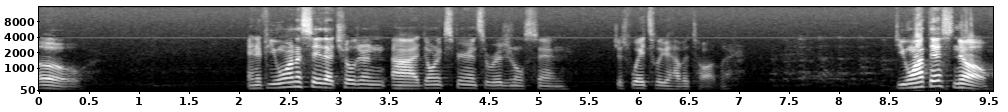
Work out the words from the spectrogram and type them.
O. And if you want to say that children uh, don't experience original sin, just wait till you have a toddler. Do you want this? No.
